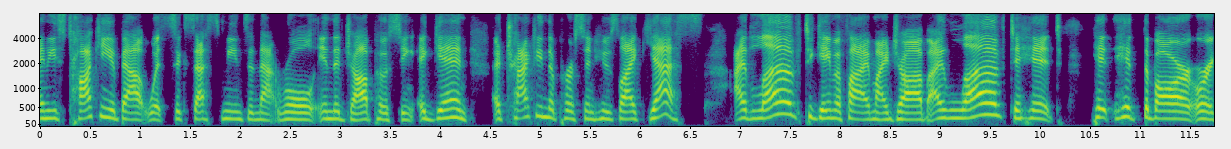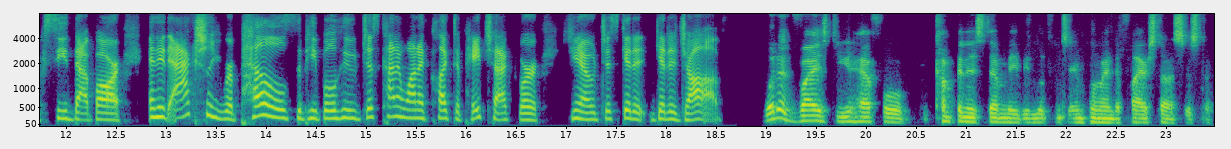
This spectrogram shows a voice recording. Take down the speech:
and he's talking about what success means in that role in the job posting. Again, attracting the person who's like, yes, I'd love to gamify my job. I love to hit hit hit the bar or exceed that bar and it actually repels the people who just kind of want to collect a paycheck or you know just get a get a job what advice do you have for companies that may be looking to implement a five star system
